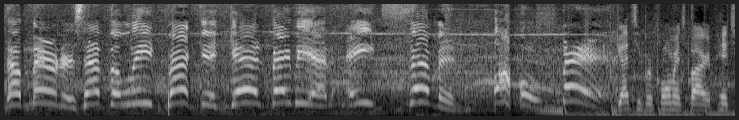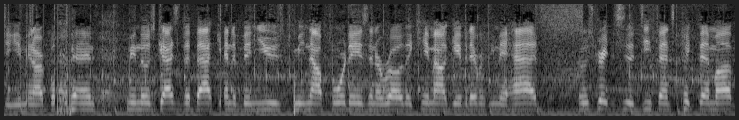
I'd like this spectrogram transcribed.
The Mariners have the lead back again, baby, at 8 7. Oh man! Gutsy performance by our pitching. I mean, our bullpen. I mean, those guys at the back end have been used. I mean, now four days in a row, they came out, gave it everything they had. It was great to see the defense pick them up.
